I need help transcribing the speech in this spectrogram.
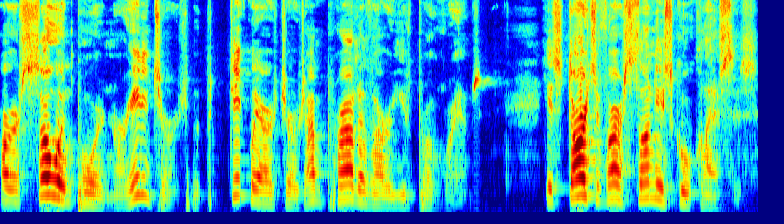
are so important, or any church, but particularly our church. I'm proud of our youth programs. It starts with our Sunday school classes.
